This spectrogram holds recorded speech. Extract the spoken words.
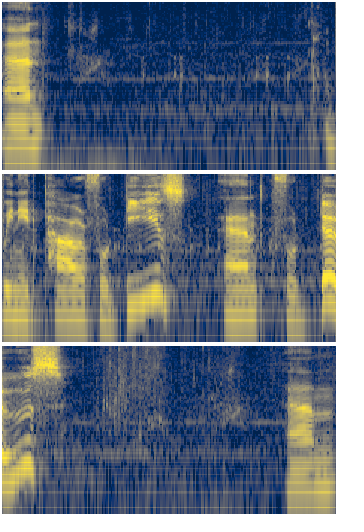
And we need power for these and for those. Um,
